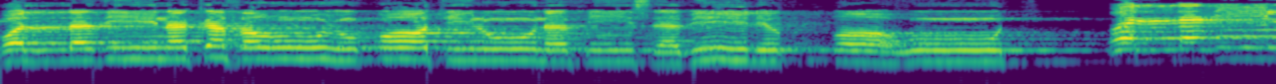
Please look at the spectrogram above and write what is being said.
والذين كفروا يقاتلون في سبيل الطاغوت. والذين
